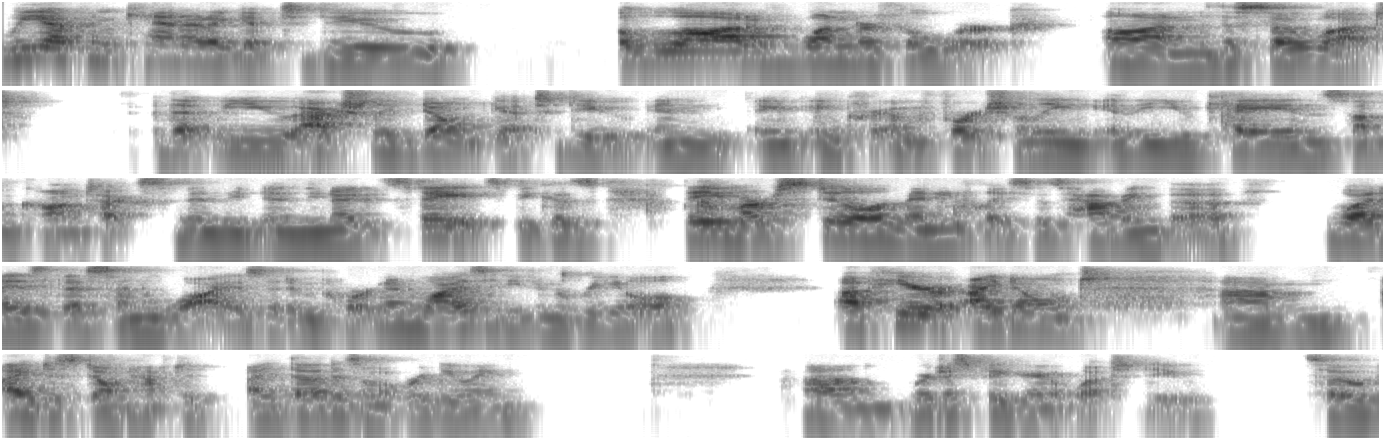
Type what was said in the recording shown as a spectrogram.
we up in Canada get to do a lot of wonderful work on the so what that you actually don't get to do in, in, in, unfortunately in the UK in some contexts and in the, in the United States because they are still in many places having the what is this and why is it important and why is it even real? Up here I don't um, I just don't have to I, that isn't what we're doing. Um, we're just figuring out what to do so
